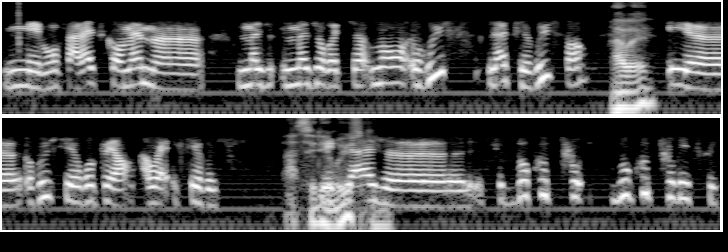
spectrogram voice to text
mais bon, ça reste quand même maj- majoritairement russe. Là, c'est russe, hein, Ah ouais et russe et européen. Ah ouais, c'est russe. Ah, c'est les Les Russes. plages, euh, c'est beaucoup de, beaucoup de touristes russes.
